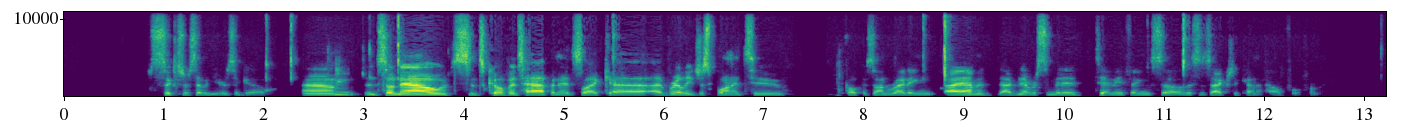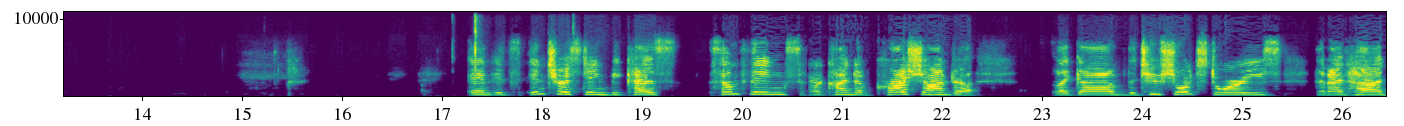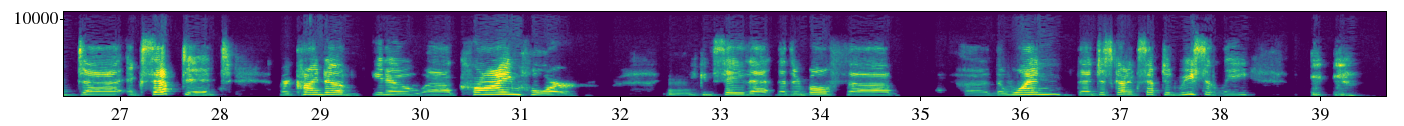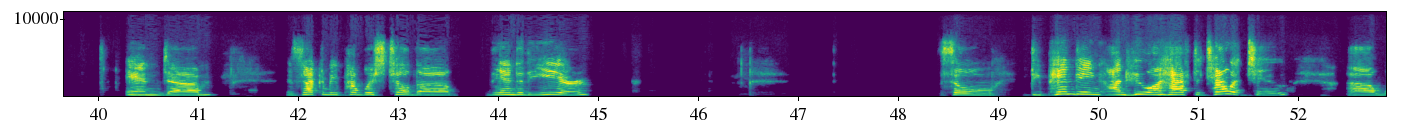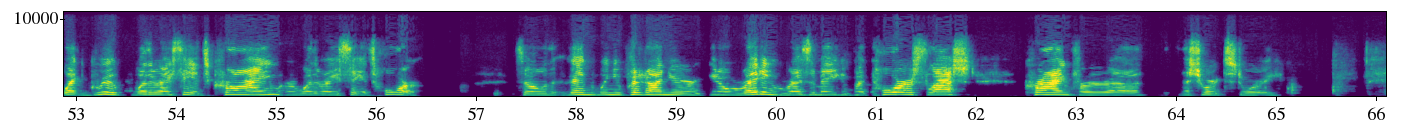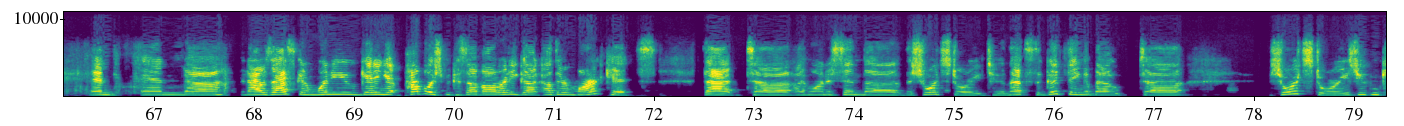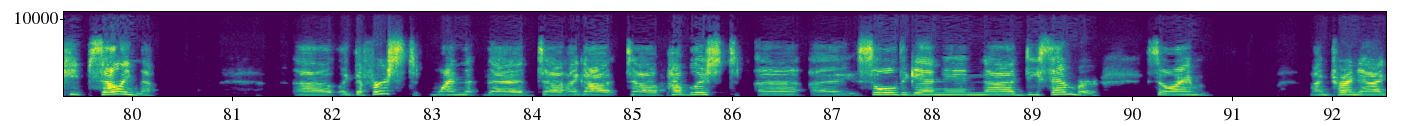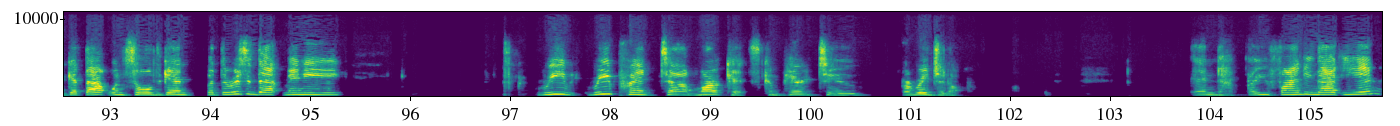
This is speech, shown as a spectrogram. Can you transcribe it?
six or seven years ago. Um, and so now, since COVID's happened, it's like uh, I've really just wanted to focus on writing. I haven't, I've never submitted to anything, so this is actually kind of helpful for me. and it's interesting because some things are kind of cross genre like um, the two short stories that i've had uh, accepted are kind of you know uh, crime horror Mm. you can say that that they're both uh, uh, the one that just got accepted recently and um, it's not going to be published till the the end of the year so depending on who I have to tell it to, uh, what group, whether I say it's crime or whether I say it's horror. So then when you put it on your, you know, writing resume, you can put horror slash crime for uh, the short story. And and uh, and I was asking when are you getting it published because I've already got other markets that uh, I want to send the the short story to, and that's the good thing about uh, short stories, you can keep selling them. Uh, like the first one that uh, I got uh, published, uh, I sold again in uh, December. So I'm I'm trying to get that one sold again, but there isn't that many re- reprint uh, markets compared to original. And are you finding that, Ian?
